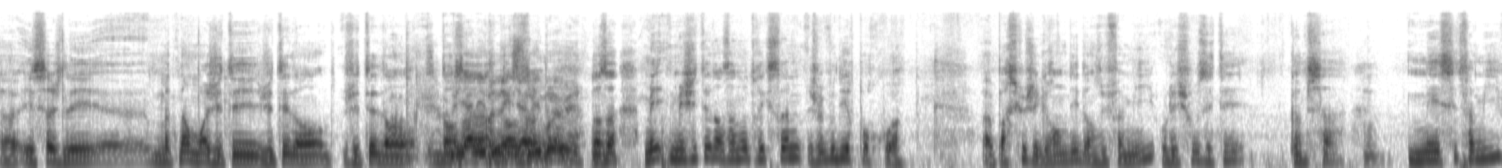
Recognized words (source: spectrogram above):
Euh, et ça, je l'ai. euh, maintenant, moi, j'étais, dans, j'étais dans, dans Mais il y a les un, deux dans un- oui, oui. dans un- mais, mais j'étais dans un autre extrême. Je vais vous dire pourquoi. Parce que j'ai grandi dans une famille où les choses étaient comme ça. Mais cette famille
